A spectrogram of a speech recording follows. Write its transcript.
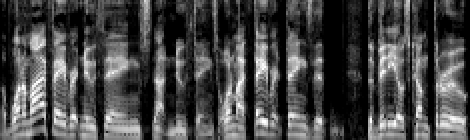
of one of my favorite new things, not new things, but one of my favorite things that the videos come through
